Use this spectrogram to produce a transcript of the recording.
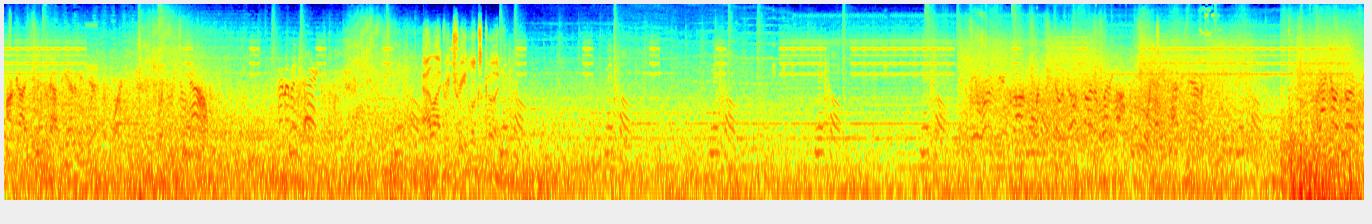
Our guys even took the enemy's air support. What do we do now? Send in a tank! Allied retreat looks good. The Erusian ground forces show no sign of letting up. We're taking heavy damage. That goes northeast.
